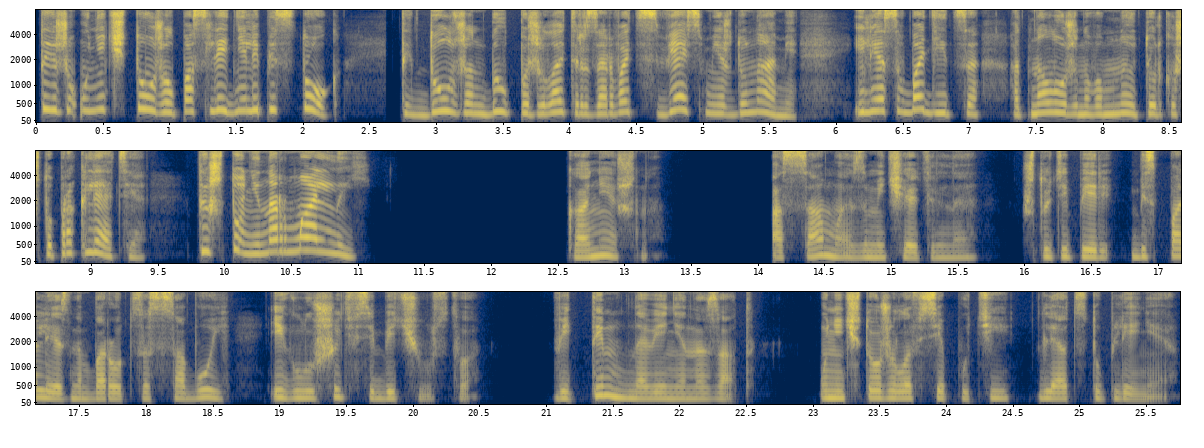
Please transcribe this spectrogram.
«Ты же уничтожил последний лепесток! Ты должен был пожелать разорвать связь между нами или освободиться от наложенного мною только что проклятия. Ты что, ненормальный?» «Конечно. А самое замечательное, что теперь бесполезно бороться с собой и глушить в себе чувства. Ведь ты мгновение назад уничтожила все пути для отступления».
